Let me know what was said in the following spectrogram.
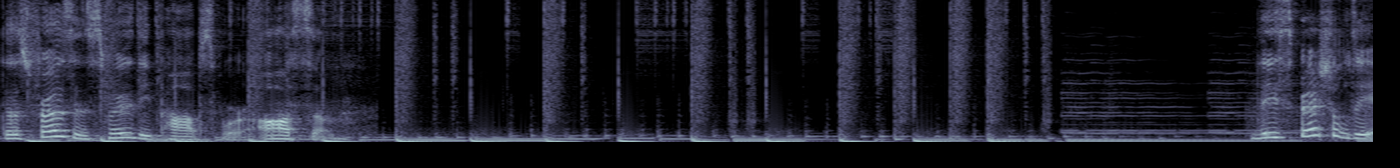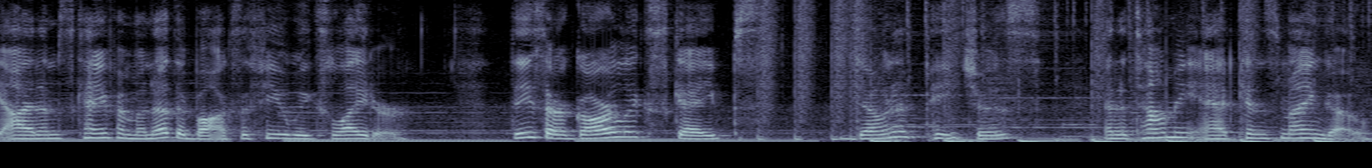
Those frozen smoothie pops were awesome. These specialty items came from another box a few weeks later. These are garlic scapes, donut peaches, and a Tommy Atkins mango.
